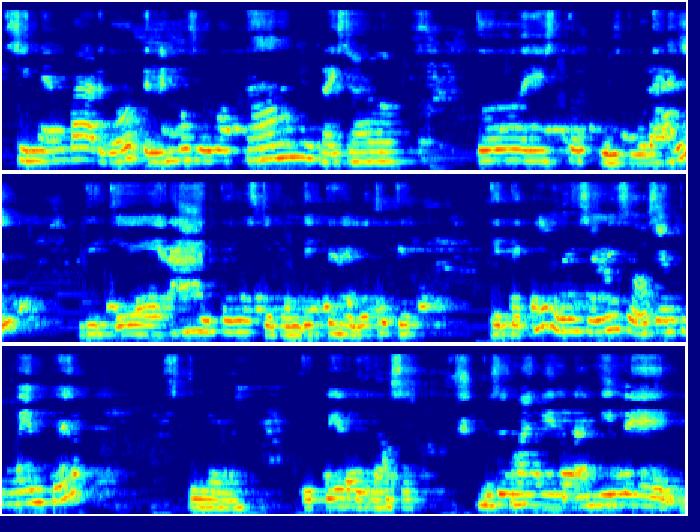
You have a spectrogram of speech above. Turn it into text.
Sin embargo, tenemos algo tan enraizado todo esto cultural de que, ay, tienes que fundirte en el otro que, que te pierdes en eso, o sea, en tu mente este, te pierdes, no sé. Entonces, más bien, a mí me,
